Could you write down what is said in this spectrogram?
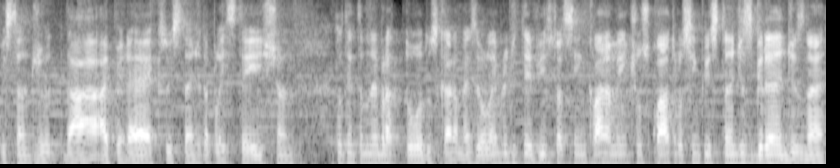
o stand da HyperX, o stand da PlayStation. Tô tentando lembrar todos, cara, mas eu lembro de ter visto assim claramente uns quatro ou cinco stands grandes, né?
